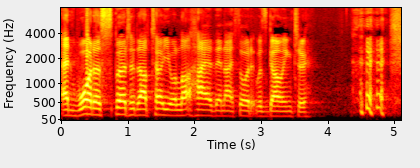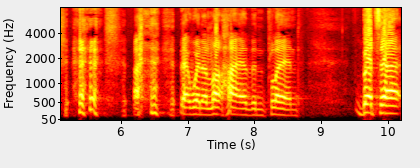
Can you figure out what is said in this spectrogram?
And water spurted, I'll tell you, a lot higher than I thought it was going to. that went a lot higher than planned. But uh,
